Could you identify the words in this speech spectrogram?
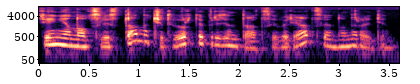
Чтение нот с листа на четвертой презентации. Вариация номер один.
